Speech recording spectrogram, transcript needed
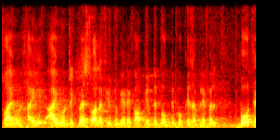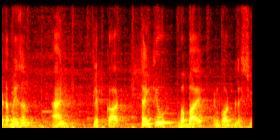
so I would highly I would request all of you to get a copy of the book the book is available both at Amazon and Flipkart thank you bye and God bless you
